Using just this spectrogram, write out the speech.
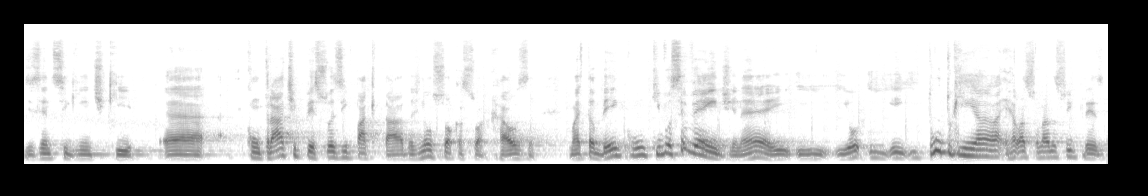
dizendo o seguinte: que é, contrate pessoas impactadas, não só com a sua causa, mas também com o que você vende, né? E, e, e, e, tudo que é relacionado à sua empresa.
